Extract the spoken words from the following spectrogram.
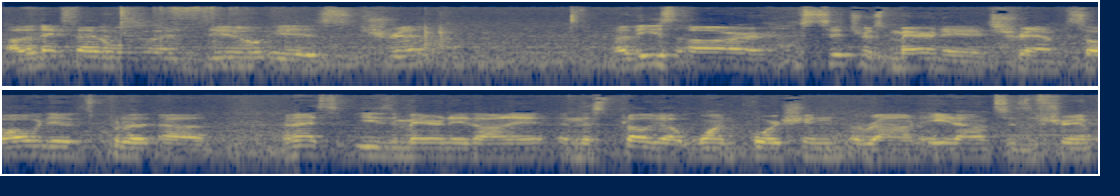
Uh, the next item we'll go ahead and do is shrimp. Now these are citrus marinated shrimp, so all we did is put a, uh, a nice easy marinade on it, and this probably got one portion, around 8 ounces of shrimp.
